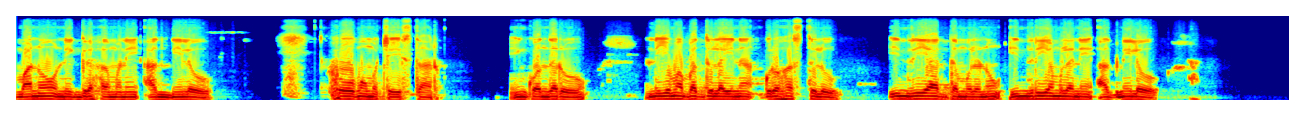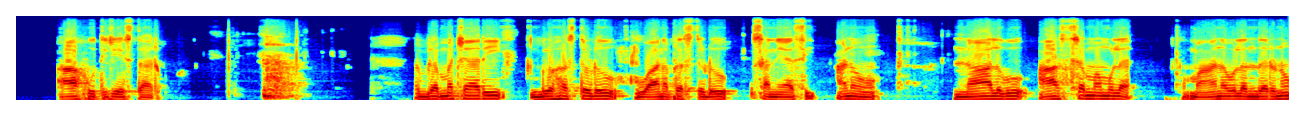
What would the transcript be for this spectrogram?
మనో నిగ్రహమనే అగ్నిలో హోమము చేస్తారు ఇంకొందరు నియమబద్ధులైన గృహస్థులు ఇంద్రియార్థములను ఇంద్రియములనే అగ్నిలో ఆహుతి చేస్తారు. బ్రహ్మచారి గృహస్థుడు వానప్రస్థుడు సన్యాసి అను నాలుగు ఆశ్రమముల మానవులందరూ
